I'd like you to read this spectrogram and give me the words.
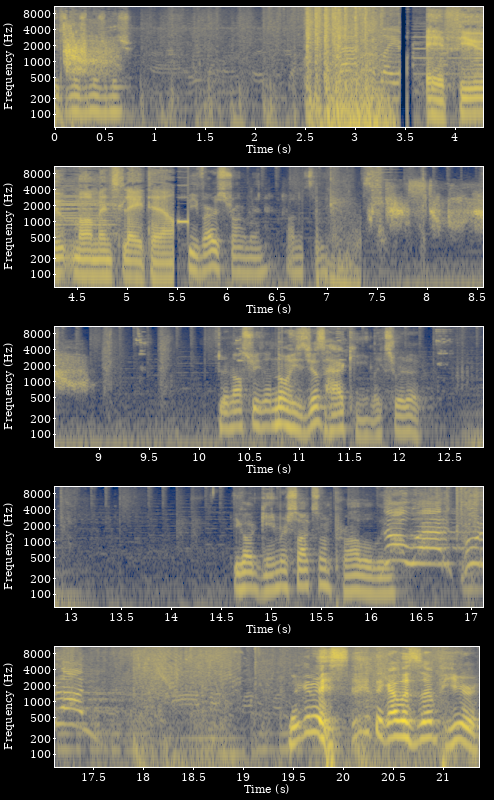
Mid, mid, mid, mid. A few moments later. Be very strong, man. Honestly. They're not streaming. No, he's just hacking, like straight up. He got gamer socks on, probably. Nowhere to run! Look at this. The guy was up here.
